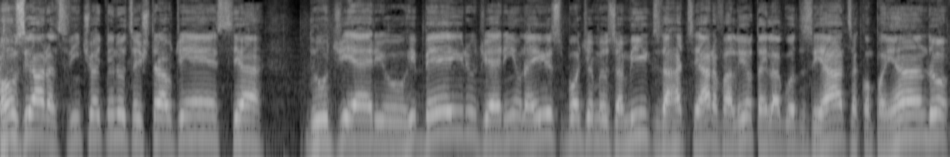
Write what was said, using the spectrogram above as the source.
Onze horas 28 minutos, extra audiência do Diério Ribeiro, Dierinho, não é isso? Bom dia, meus amigos da Rádio Ceará, valeu, tá em Lagoa dos Viados acompanhando.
